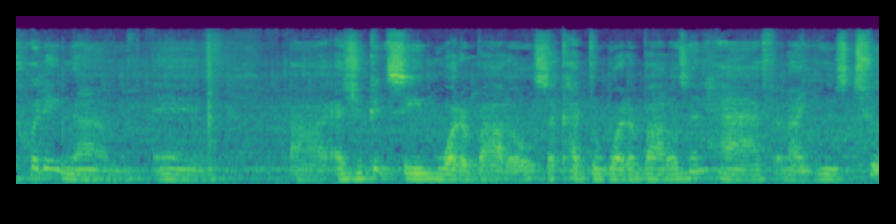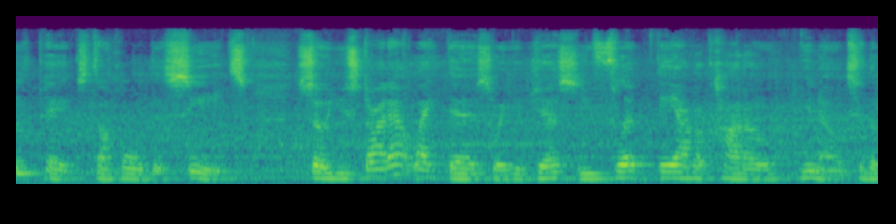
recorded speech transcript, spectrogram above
putting them in, uh, as you can see, water bottles. I cut the water bottles in half and I used toothpicks to hold the seeds. So you start out like this, where you just, you flip the avocado, you know, to the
